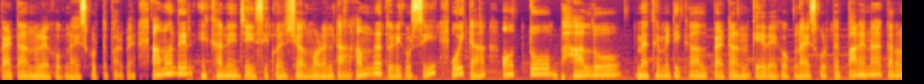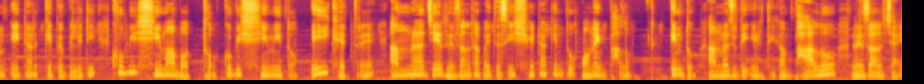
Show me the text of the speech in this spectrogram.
প্যাটার্ন রেকগনাইজ করতে পারবে। আমাদের এখানে যেই সিকোয়েন্সিয়াল মডেলটা আমরা তৈরি করছি, ওইটা অত ভালো ম্যাথমেটিক্যাল প্যাটার্নকে রেকগনাইজ করতে পারে না, কারণ এটার ক্যাপেবিলিটি খুবই সীমাবদ্ধ, খুবই সীমিত। এই ক্ষেত্রে আমরা যে রেজাল্টটা পাইতেছি, সেটা কিন্তু অনেক ভালো। কিন্তু আমরা যদি এর থেকে ভালো রেজাল্ট চাই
